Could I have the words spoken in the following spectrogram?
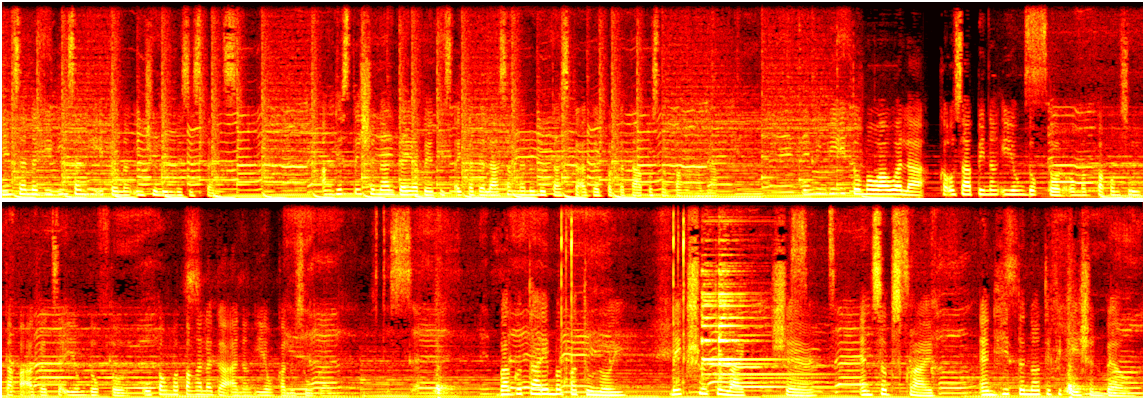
minsan nagiging sanhi ito ng insulin resistance. Ang gestational diabetes ay kadalasang nalulutas kaagad pagkatapos ng panganganak. Kung hindi ito mawawala, kausapin ng iyong doktor o magpakonsulta kaagad sa iyong doktor upang mapangalagaan ang iyong kalusugan. Bago tayo magpatuloy, make sure to like, share, and subscribe, and hit the notification bell.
